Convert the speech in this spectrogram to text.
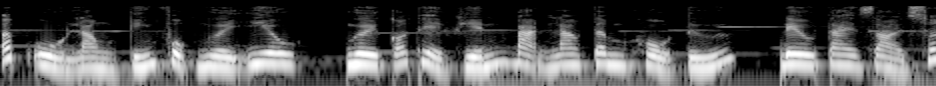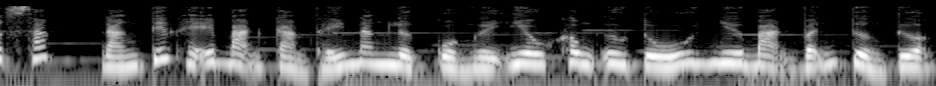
ấp ủ lòng kính phục người yêu, người có thể khiến bạn lao tâm khổ tứ, đều tài giỏi xuất sắc, đáng tiếc hễ bạn cảm thấy năng lực của người yêu không ưu tú như bạn vẫn tưởng tượng,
